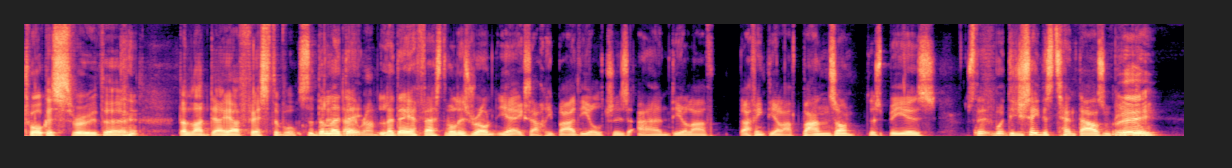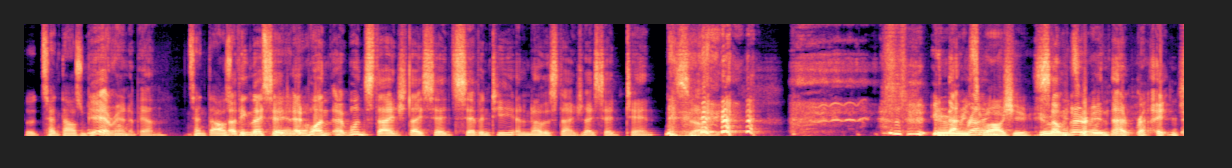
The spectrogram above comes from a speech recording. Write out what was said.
Talk us through the the La Dea festival. So the Ladea. Ladea Festival is run, yeah, exactly by the ultras, and they'll have, I think they'll have bands on. There's beers. So th- what did you say? There's ten thousand people. Uh, Ten thousand people. yeah, around about. Ten thousand. I think they said at one at one stage they said seventy, and another stage they said ten. So in that we to range, argue? Who we to somewhere in argue? that range,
